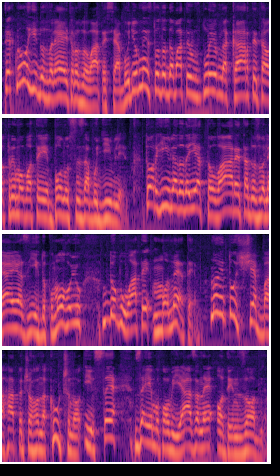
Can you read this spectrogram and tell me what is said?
Технології дозволяють розвиватися, будівництво додавати вплив на карти та отримувати бонуси за будівлі. Торгівля додає товари та дозволяє з їх допомогою добувати монети. Ну і тут ще багато чого накручено, і все взаємопов'язане один з одним.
